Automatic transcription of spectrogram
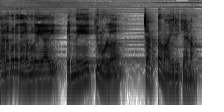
തലമുറ തലമുറയായി എന്നേക്കുമുള്ള ചട്ടമായിരിക്കണം.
